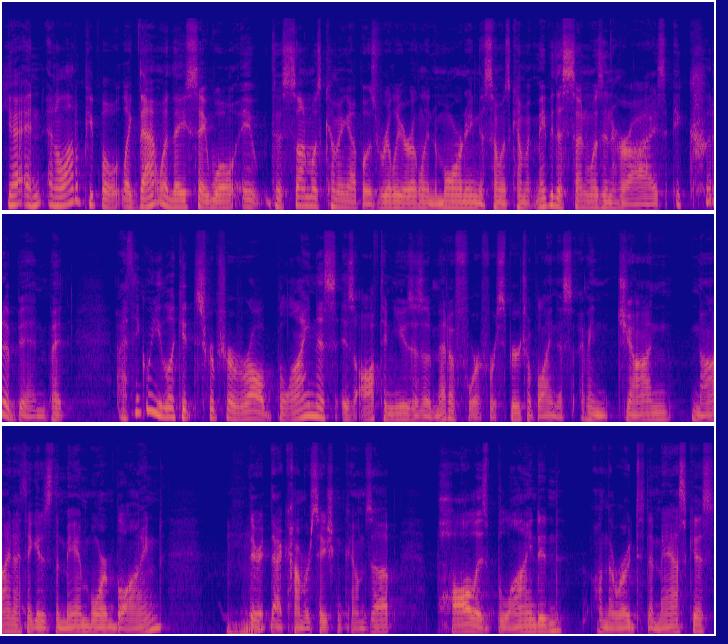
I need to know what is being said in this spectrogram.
Yeah, and, and a lot of people like that when they say, well, it, the sun was coming up, it was really early in the morning, the sun was coming, maybe the sun was in her eyes. It could have been, but I think when you look at scripture overall, blindness is often used as a metaphor for spiritual blindness. I mean, John 9, I think it is the man born blind. Mm-hmm. There, that conversation comes up. Paul is blinded on the road to Damascus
